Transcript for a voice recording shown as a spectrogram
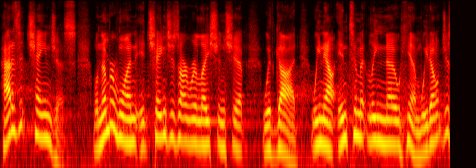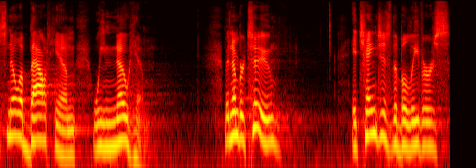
How does it change us? Well, number one, it changes our relationship with God. We now intimately know Him. We don't just know about Him, we know Him. But number two, it changes the believer's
